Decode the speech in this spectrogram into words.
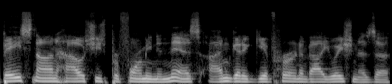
based on how she's performing in this, I'm going to give her an evaluation as a,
